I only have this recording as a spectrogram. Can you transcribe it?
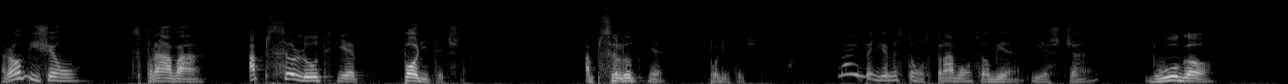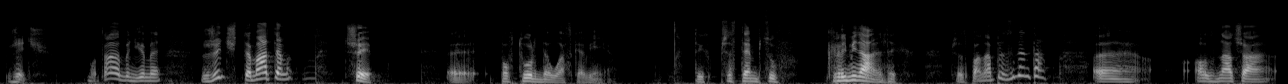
robi się sprawa absolutnie polityczna. Absolutnie polityczna. No i będziemy z tą sprawą sobie jeszcze długo żyć. Bo teraz będziemy żyć tematem, czy e, powtórne ułaskawienie tych przestępców kryminalnych przez pana prezydenta e, oznacza,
